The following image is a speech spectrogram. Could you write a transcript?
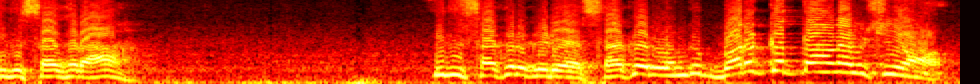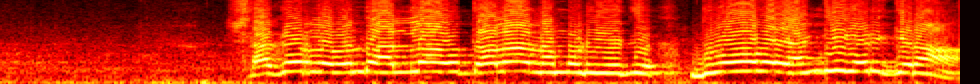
இது சகரா? இது சகர் கிடையாது. சகர் வந்து பறக்கத்தான விஷயம். சகரில் வந்து அல்லாஹு தாலா நம்முடைய இது துவாவை அங்கீகரிக்கிறான்.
